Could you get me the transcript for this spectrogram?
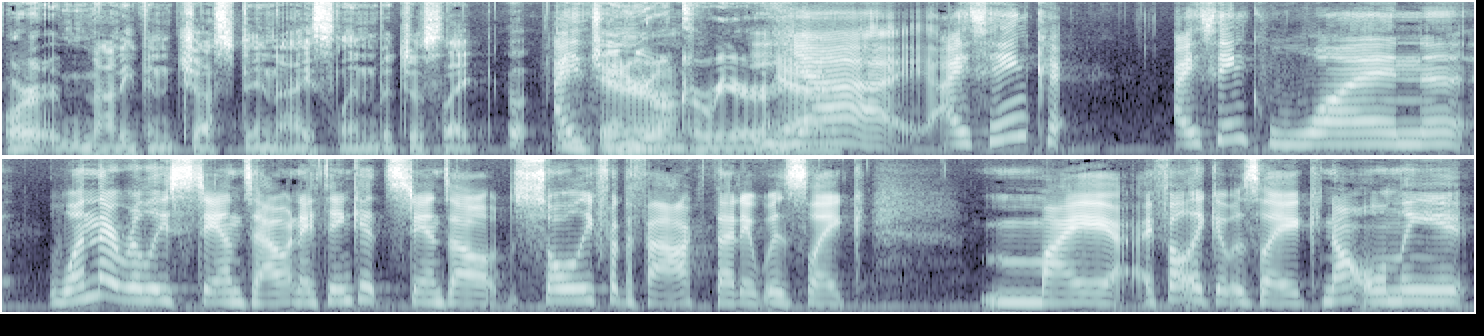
or not even just in Iceland, but just like in in general. your career. Yeah. Yeah. I think I think one one that really stands out, and I think it stands out solely for the fact that it was like my I felt like it was like not only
